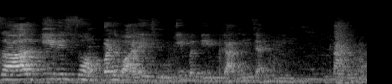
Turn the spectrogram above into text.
ਸਾਧ ਕੀ ਵੀ ਸੁਹਾਪਣ ਵਾਲੀ ਜ਼ਿੰਦਗੀ ਬਤੀਤ ਕਰਨੀ ਚਾਹੀਦੀ ਹੈ। ਧੰਨਵਾਦ।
